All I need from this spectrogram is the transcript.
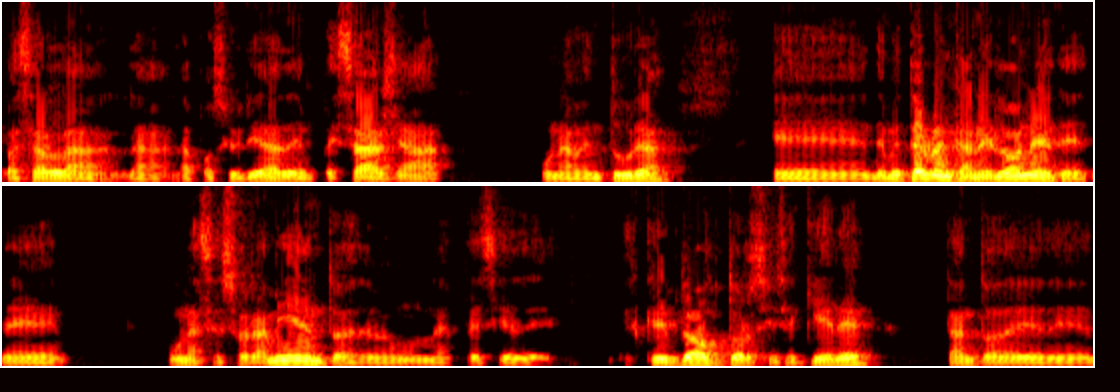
pasar la, la posibilidad de empezar ya una aventura eh, de meterme en canelones desde un asesoramiento, desde una especie de script doctor, si se quiere, tanto de,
